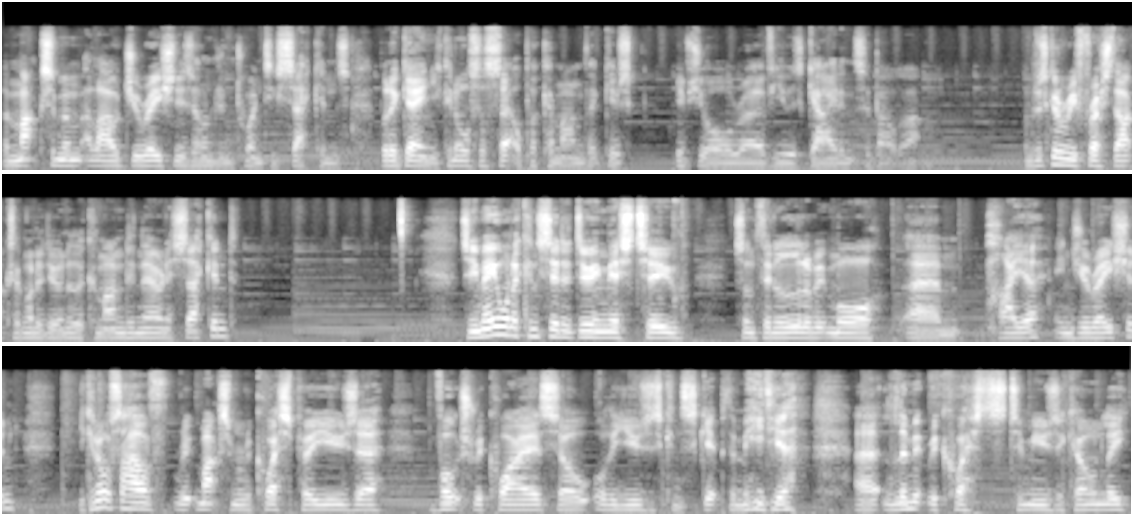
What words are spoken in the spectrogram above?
the maximum allowed duration is 120 seconds. But again, you can also set up a command that gives gives your uh, viewers guidance about that. I'm just going to refresh that because I'm going to do another command in there in a second. So you may want to consider doing this to something a little bit more um, higher in duration. You can also have re maximum requests per user, votes required so other users can skip the media, uh, limit requests to music only,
